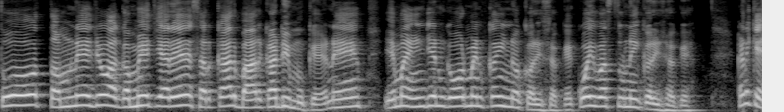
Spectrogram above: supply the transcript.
તો તમને જો આ ગમે ત્યારે સરકાર બહાર કાઢી મૂકે અને એમાં ઇન્ડિયન ગવર્મેન્ટ કંઈ ન કરી શકે, કોઈ વસ્તુ નહીં કરી શકે. કારણ કે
